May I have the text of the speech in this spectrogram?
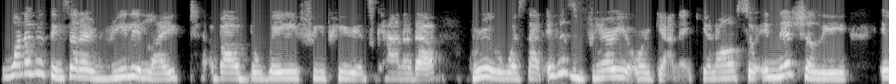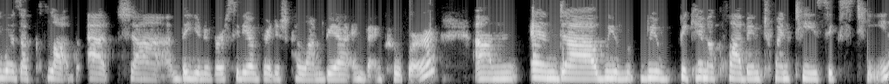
one of the things that I really liked about the way Free Periods Canada grew was that it was very organic, you know? So initially, it was a club at uh, the University of British Columbia in Vancouver. Um, and uh, we, we became a club in 2016.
